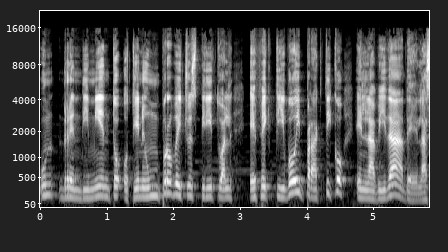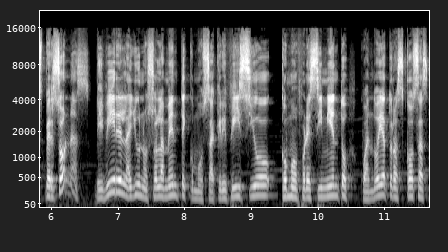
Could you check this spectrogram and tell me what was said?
un rendimiento o tiene un provecho espiritual efectivo y práctico en la vida de las personas. Vivir el ayuno solamente como sacrificio, como ofrecimiento, cuando hay otras cosas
